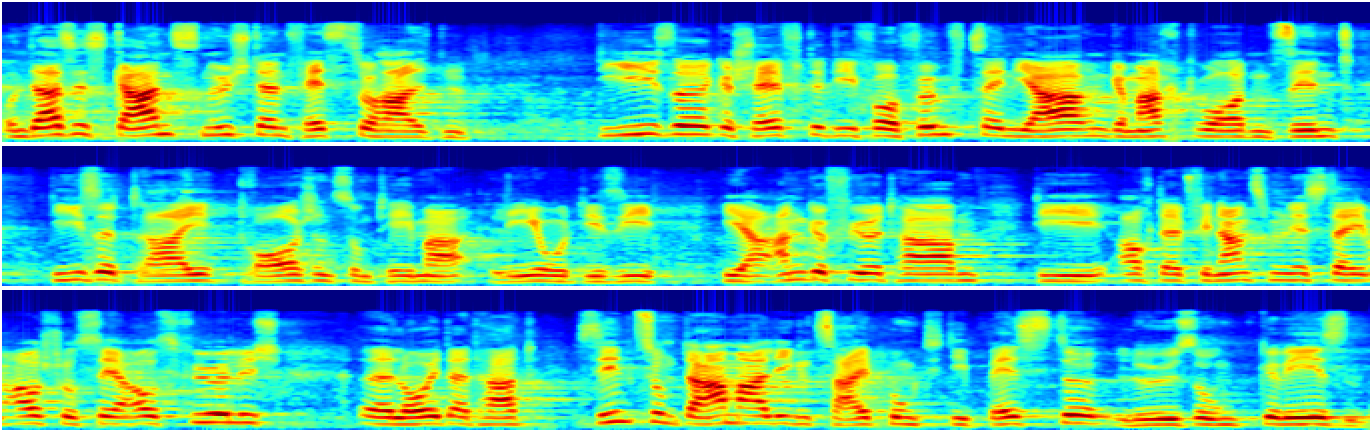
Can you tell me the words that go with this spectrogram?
und das ist ganz nüchtern festzuhalten, diese Geschäfte, die vor 15 Jahren gemacht worden sind, diese drei Tranchen zum Thema Leo, die Sie hier angeführt haben, die auch der Finanzminister im Ausschuss sehr ausführlich erläutert hat, sind zum damaligen Zeitpunkt die beste Lösung gewesen.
